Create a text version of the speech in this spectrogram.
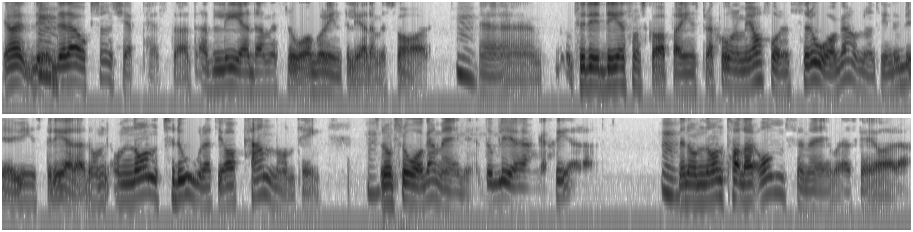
Ja, det, mm. det där är också en käpphäst, att, att leda med frågor och inte leda med svar. Mm. Eh, för det är det som skapar inspiration. Om jag får en fråga om någonting, då blir jag ju inspirerad. Om, om någon tror att jag kan någonting, Mm. Så de frågar mig det, då blir jag engagerad. Mm. Men om någon talar om för mig vad jag ska göra,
